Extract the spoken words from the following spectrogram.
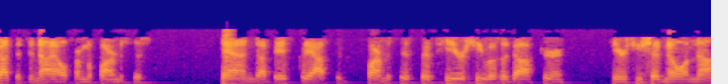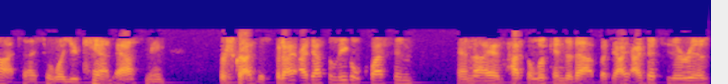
got the denial from a pharmacist, and uh, basically asked the pharmacist if he or she was a doctor. He or she said, "No, I'm not." And I said, "Well, you can't ask me prescribe this." But I, I that's a legal question, and I have to look into that. But I, I bet you there is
